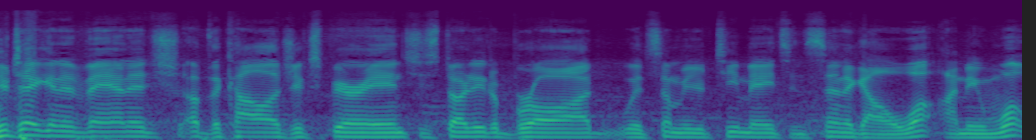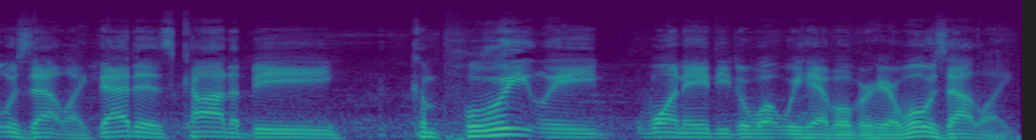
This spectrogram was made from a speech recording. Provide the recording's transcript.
You're taking advantage of the college experience. You studied abroad with some of your teammates in Senegal. What I mean, what was that like? That is gotta be completely 180 to what we have over here. What was that like?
